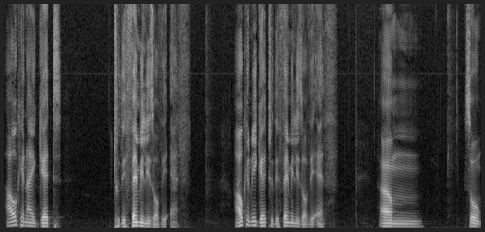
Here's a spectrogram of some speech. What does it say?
How can I get to the families of the earth? How can we get to the families of the earth? Um, so,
